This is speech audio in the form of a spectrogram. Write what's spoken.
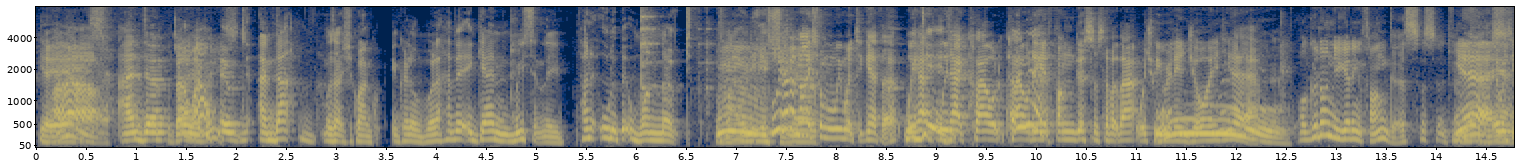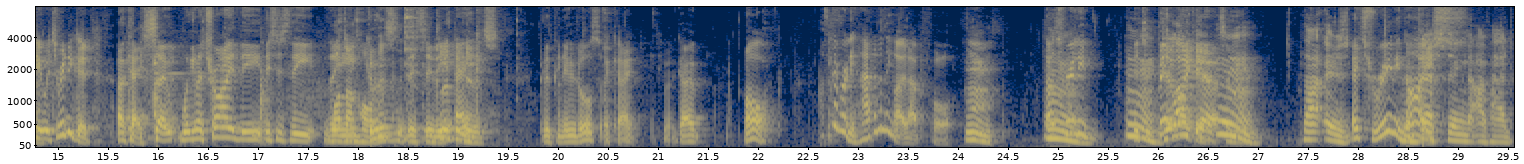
Yeah, yeah, yeah. Wow. And um, better wow. It- and that was actually quite incredible. When I had it again recently, found it all a bit one note. Was my only issue. We had a nice one when we went together. We, We had did. we had cloud cloud oh, yeah. ear fungus and stuff like that, which we really enjoyed. Yeah. Well, good on you getting fungus. That's Yeah, it was, it was really good. Okay, so we're going to try the. This is the the Wat tan hor. gloop- This- this is the gloopy egg noodles. gloopy noodles. Okay, here we go. Oh, I've never really had anything like that before. Hmm. That's hmm. really. It's a hmm. bit Do you like a- it? That is It's really the nice. best thing that I've had.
